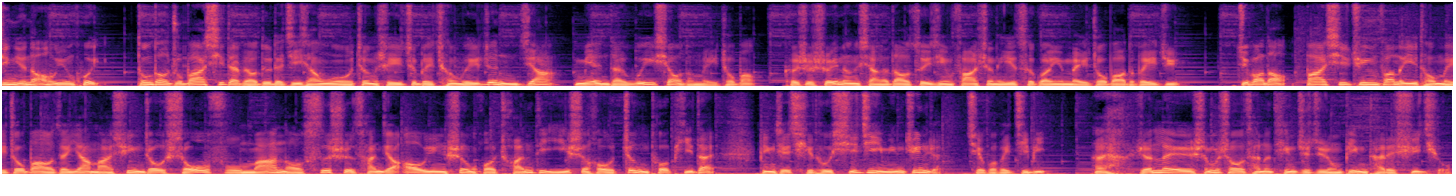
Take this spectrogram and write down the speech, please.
今年的奥运会，东道主巴西代表队的吉祥物正是一只被称为“任家”、面带微笑的美洲豹。可是谁能想得到，最近发生了一次关于美洲豹的悲剧？据报道，巴西军方的一头美洲豹在亚马逊州首府马瑙斯市参加奥运圣火传递仪式后挣脱皮带，并且企图袭击一名军人，结果被击毙。哎呀，人类什么时候才能停止这种病态的需求，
